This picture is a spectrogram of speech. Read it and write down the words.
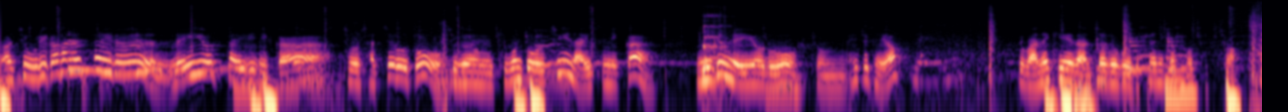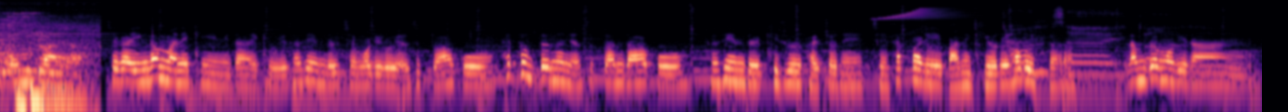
아, 지금 우리가 하는 스타일은 레이어 스타일이니까 저 자체로도 지금 기본적으로 층이 나 있으니까 미든 레이어로 좀 해주세요. 또 마네킹에다 안 자르고 이렇게 하니까 더 좋죠. 너무 좋아요. 제가 인간 마네킹입니다. 이렇게 우리 선생님들 제 머리로 연습도 하고 패턴 뜨는 연습도 한다 하고 선생님들 기술 발전에 제 삭발이 많은 기여를 하고 있어요. 남자 머리랑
